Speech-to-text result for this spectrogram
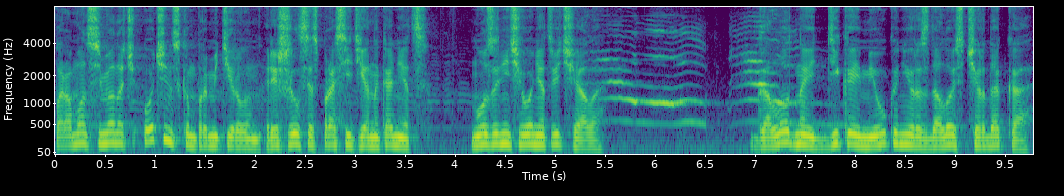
«Парамон Семенович очень скомпрометирован?» – решился спросить я наконец. Муза ничего не отвечала. Голодное дикое мяуканье раздалось с чердака.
